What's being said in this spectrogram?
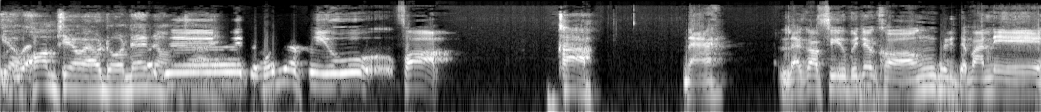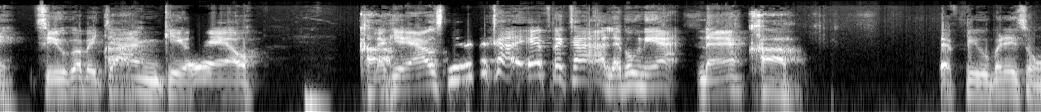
เกี่ยวข้อง KOL โดนแน่นอนคือใช่สมมติว่าฟิลฟอกครับนะ แล้วก็ฟิลเป็นเจ้าของผลิตภัณฑ์เอฟิลก็ไปจ้าง KOL ครับแล้ว KOL ซื้อราคาเอฟราคาอะไรพวกเนี้ย นะครับ แต่ฟิลไม่ได้ส่ง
